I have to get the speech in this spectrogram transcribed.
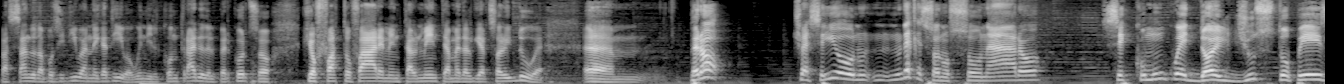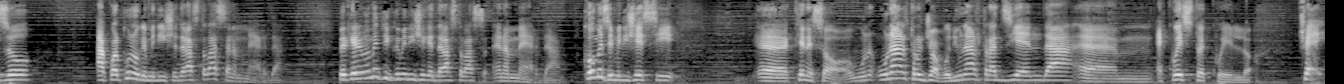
passando da positivo a negativo, quindi il contrario del percorso che ho fatto fare mentalmente a Metal Gear Solid 2. Um, ehm, però, cioè, se io n- non è che sono sonaro, se comunque do il giusto peso a qualcuno che mi dice The Last of Us è una merda. Perché nel momento in cui mi dice che The Last of Us è una merda, come se mi dicessi eh, che ne so, un, un, altro gioco di un'altra azienda ehm, è questo e quello. Cioè,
